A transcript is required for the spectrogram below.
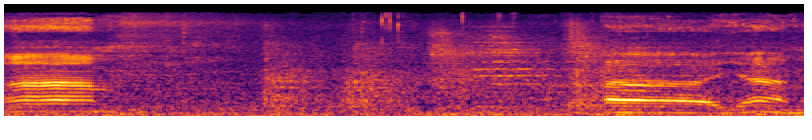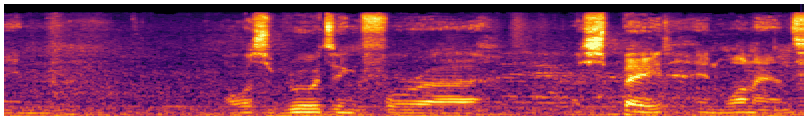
Um, uh, yeah, I mean, I was rooting for uh, a spade in one hand.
